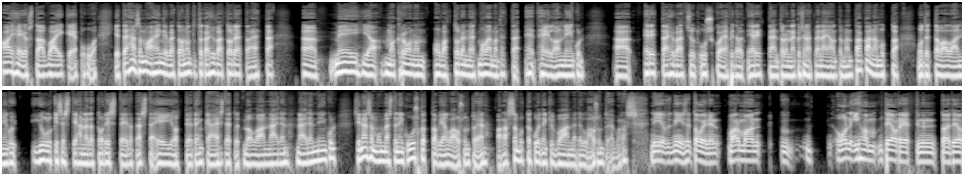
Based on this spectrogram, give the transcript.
aihe, josta on vaikea puhua. Ja tähän samaan hengenvetoon on totta kai hyvä todeta, että May ja Macron on, ovat todenneet molemmat, että he, heillä on niin kuin, ää, erittäin hyvät syyt uskoa ja pitävät erittäin todennäköisenä, että Venäjä on tämän takana, mutta, mutta että tavallaan niin kuin julkisestihan näitä todisteita tästä ei ole tietenkään esitetty, että me ollaan näiden, näiden niin kuin, sinänsä mun mielestä niin kuin uskottavien lausuntojen varassa, mutta kuitenkin vaan näiden lausuntojen varassa. Niin, niin se toinen. Varmaan on ihan teoreettinen tai teo,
